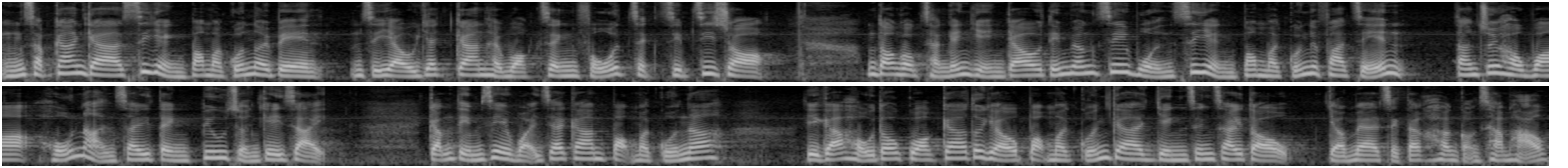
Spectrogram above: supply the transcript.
五十间嘅私營博物館裏邊，咁只有一間係獲政府直接資助。咁當局曾經研究點樣支援私營博物館嘅發展，但最後話好難制定標準機制。咁點先係為之一間博物館呢？而家好多國家都有博物館嘅認證制度，有咩值得香港參考？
